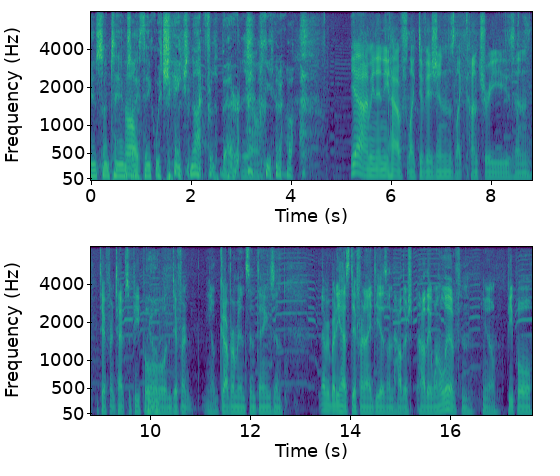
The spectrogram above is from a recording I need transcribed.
and sometimes Oh. I think we change not for the better. Yeah. you know. Yeah, I mean, and you have like divisions, like countries and different types of people Yeah. and different, you know, governments and things, and everybody has different ideas on how they're how they want to live, and you know, people.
